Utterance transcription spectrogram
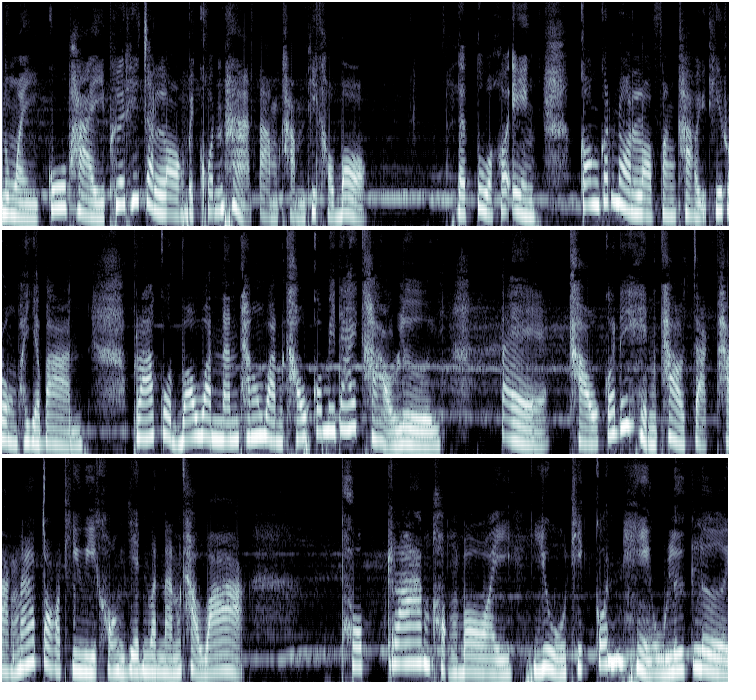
หน่วยกู้ภัยเพื่อที่จะลองไปค้นหาตามคำที่เขาบอก และตัวเขาเองก้องก็นอนรอฟังข่าวอยู่ที่โรงพยาบาล ปรากฏว่าวันนั้นทั้งวันเขาก็ไม่ได้ข่าวเลย แต่เขาก็ได้เห็นข่าวจากทางหน้าจอทีวีของเย็นวันนั้นค่ะว่า พบร่างของบอยอยู่ที่ก้นเหวลึกเลย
